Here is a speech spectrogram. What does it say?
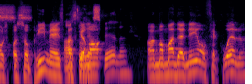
je ne suis pas surpris, mais c'est parce respect, là. à un moment donné, on fait quoi, là?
